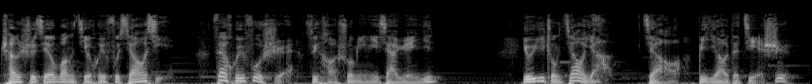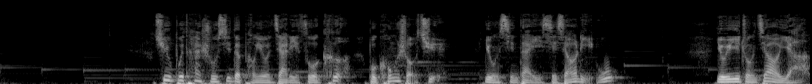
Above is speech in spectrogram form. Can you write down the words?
长时间忘记回复消息，在回复时最好说明一下原因。有一种教养。叫必要的解释。去不太熟悉的朋友家里做客，不空手去，用心带一些小礼物。有一种教养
